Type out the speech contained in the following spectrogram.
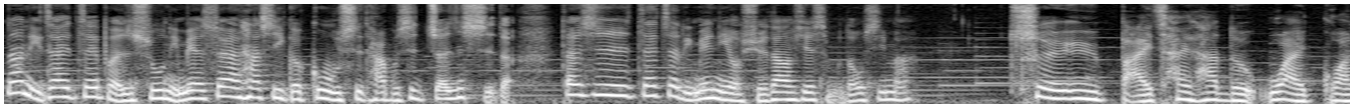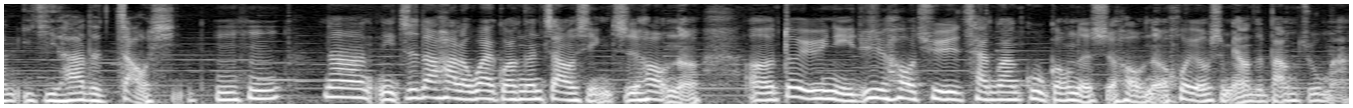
那你在这本书里面，虽然它是一个故事，它不是真实的，但是在这里面你有学到一些什么东西吗？翠玉白菜它的外观以及它的造型，嗯哼，那你知道它的外观跟造型之后呢？呃，对于你日后去参观故宫的时候呢，会有什么样的帮助吗？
